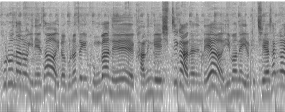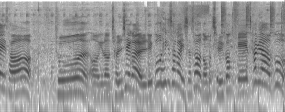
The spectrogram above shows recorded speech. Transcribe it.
코로나로 인해서 이런 문화적인 공간을 가는 게 쉽지가 않았는데요. 이번에 이렇게 지하 상가에서 좋은 어, 이런 전시회가 열리고 행사가 있어서 너무 즐겁게 참여하고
